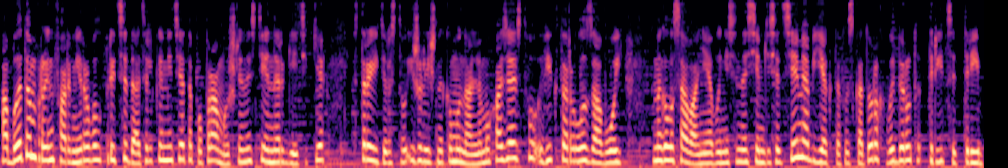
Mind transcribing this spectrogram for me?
Об этом проинформировал председатель председатель Комитета по промышленности, энергетике, строительству и жилищно-коммунальному хозяйству Виктор Лозовой. На голосование вынесено 77 объектов, из которых выберут 33.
